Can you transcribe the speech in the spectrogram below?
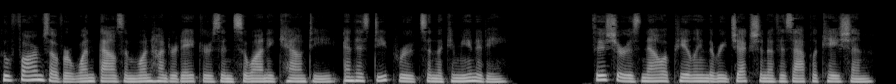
who farms over 1,100 acres in Suwannee County and has deep roots in the community. Fisher is now appealing the rejection of his application.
